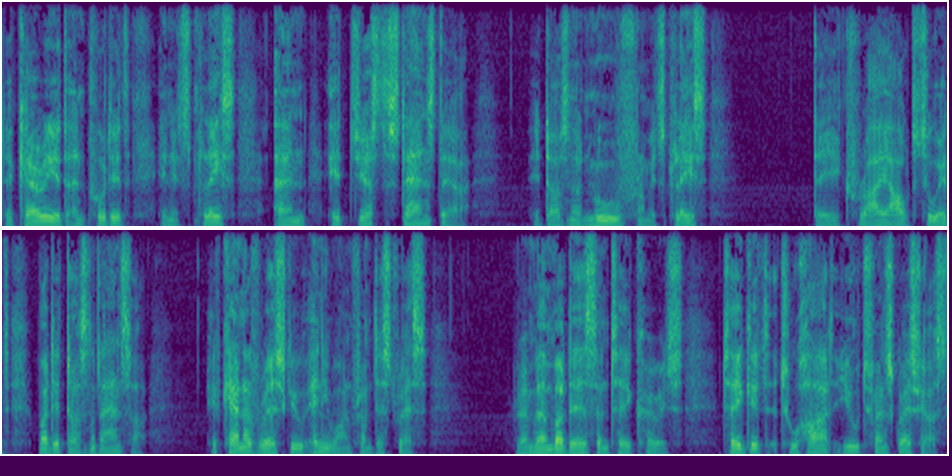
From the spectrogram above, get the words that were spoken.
They carry it and put it in its place, and it just stands there. It does not move from its place. They cry out to it, but it does not answer. It cannot rescue anyone from distress. Remember this and take courage. Take it to heart, you transgressors.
